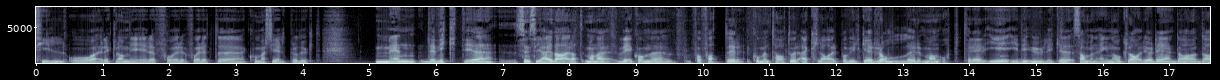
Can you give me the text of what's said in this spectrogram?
til å reklamere for, for et eh, kommersielt produkt. Men det viktige, syns jeg, da er at man er vedkommende forfatter, kommentator, er klar på hvilke roller man opptrer i i de ulike sammenhengene, og klargjør det. Da, da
